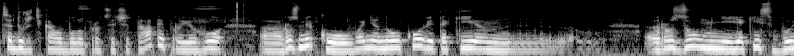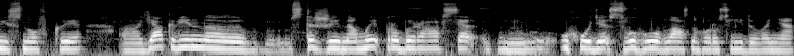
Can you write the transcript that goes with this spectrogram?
це дуже цікаво було про це читати, про його е, розмірковування, наукові такі розумні якісь висновки, е, як він е, стежинами пробирався у ході свого власного розслідування.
